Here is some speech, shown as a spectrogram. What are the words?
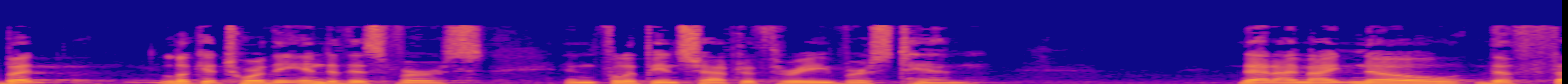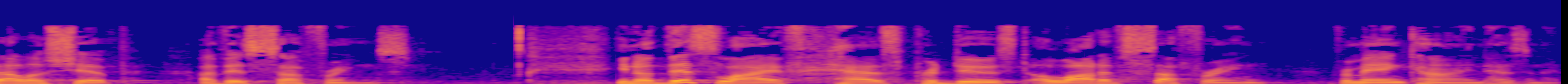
but look at toward the end of this verse in Philippians chapter 3 verse 10. That I might know the fellowship of his sufferings. You know, this life has produced a lot of suffering for mankind, hasn't it?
